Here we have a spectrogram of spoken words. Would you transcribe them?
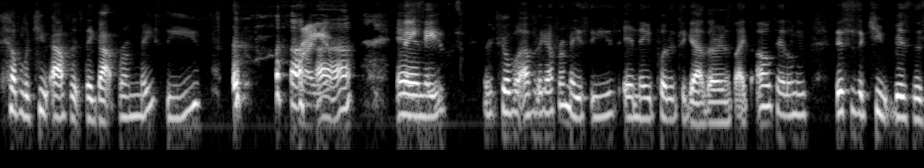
a couple of cute outfits they got from Macy's. Right. and they, Macy's. a couple of outfits they got from Macy's and they put it together and it's like, okay, let me this is a cute business.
